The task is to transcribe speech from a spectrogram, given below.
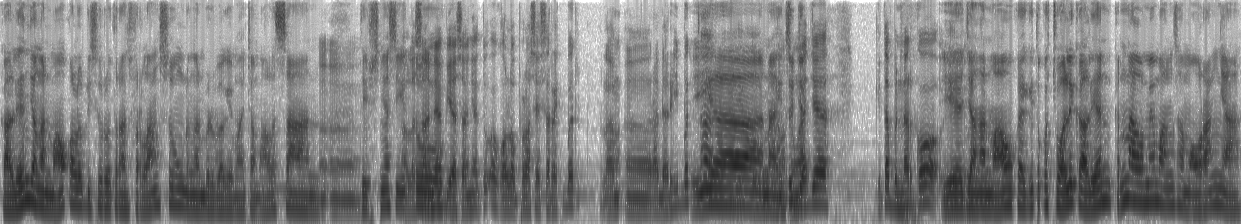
kalian jangan mau kalau disuruh transfer langsung dengan berbagai macam alasan. Heeh. Tipsnya sih itu. Alasannya biasanya tuh oh kalau proses rekber lang- eh, rada ribet. Iya, Gitu. nah itu Langsung ja- aja kita benar kok. Iya jangan mau kayak gitu kecuali kalian kenal memang sama orangnya,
